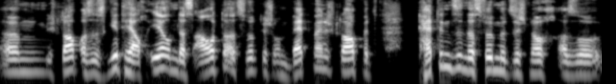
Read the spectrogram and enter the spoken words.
Ähm, ich glaube, also es geht ja auch eher um das Auto als wirklich um Batman. Ich glaube, mit Pattinson, das würde man sich noch, also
